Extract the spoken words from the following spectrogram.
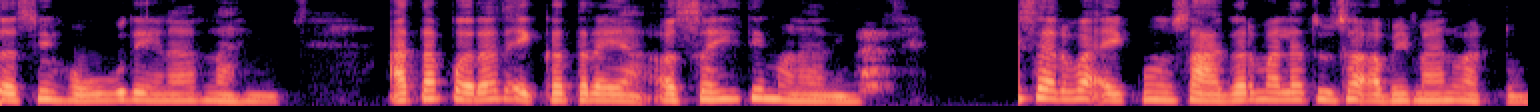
तसे होऊ देणार नाही. आता परत एकत्र या असंही ती म्हणाली. सर्व ऐकून सागर मला तुझा अभिमान वाटतो.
